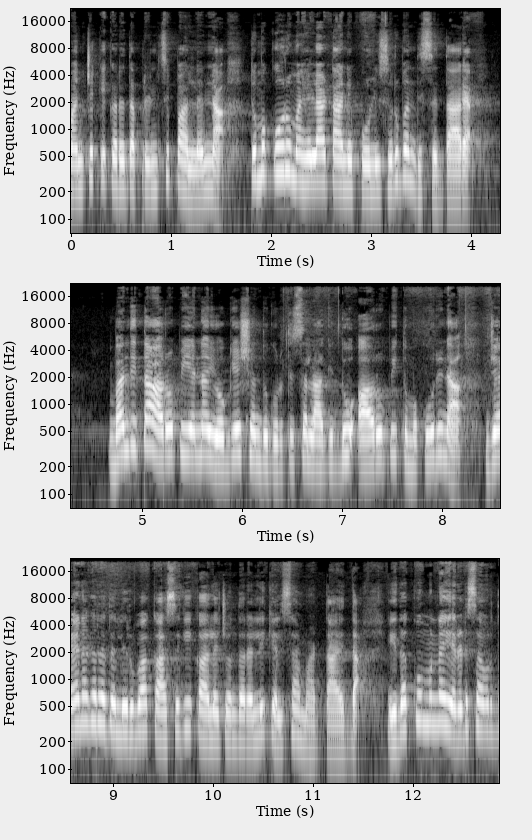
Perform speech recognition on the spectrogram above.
ಮಂಚಕ್ಕೆ ಕರೆದ ಪ್ರಿನ್ಸಿಪಾಲ್ನನ್ನ ತುಮಕೂರು ಮಹಿಳಾ ಠಾಣೆ ಪೊಲೀಸರು ಬಂಧಿಸಿದ್ದಾರೆ. ಬಂಧಿತ ಆರೋಪಿಯನ್ನ ಯೋಗೇಶ್ ಎಂದು ಗುರುತಿಸಲಾಗಿದ್ದು, ಆರೋಪಿ ತುಮಕೂರಿನ ಜಯನಗರದಲ್ಲಿರುವ ಖಾಸಗಿ ಕಾಲೇಜೊಂದರಲ್ಲಿ ಕೆಲಸ ಮಾಡ್ತಾ ಇದ್ದ. ಇದಕ್ಕೂ ಮುನ್ನ ಎರಡು ಸಾವಿರದ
